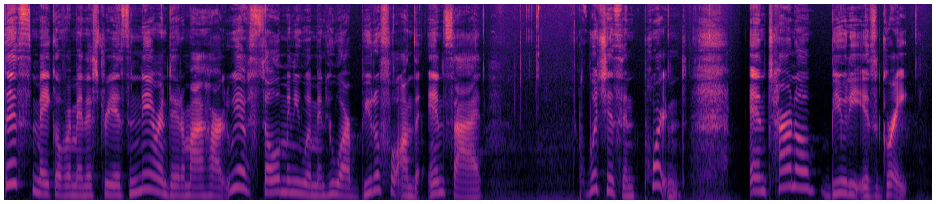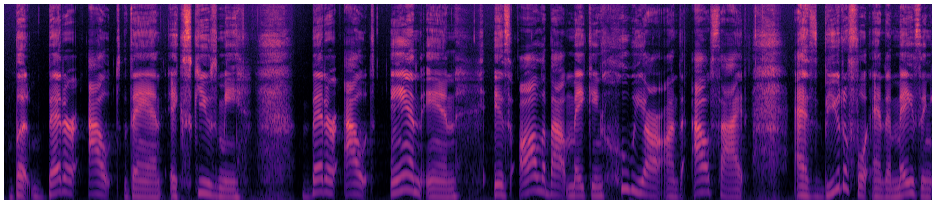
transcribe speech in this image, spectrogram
This makeover ministry is near and dear to my heart. We have so many women who are beautiful on the inside, which is important. Internal beauty is great, but better out than, excuse me, better out and in is all about making who we are on the outside as beautiful and amazing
